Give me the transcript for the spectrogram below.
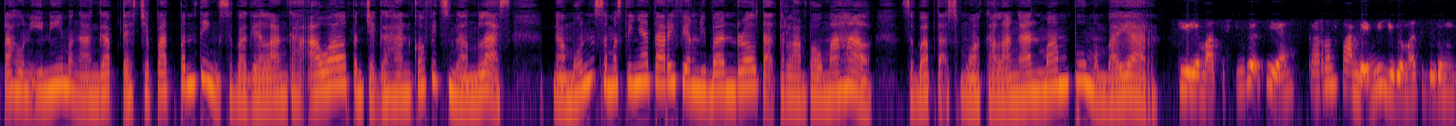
tahun ini menganggap tes cepat penting sebagai langkah awal pencegahan COVID-19. Namun, semestinya tarif yang dibanderol tak terlampau mahal, sebab tak semua kalangan mampu membayar dilematis juga sih ya, karena pandemi juga masih belum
